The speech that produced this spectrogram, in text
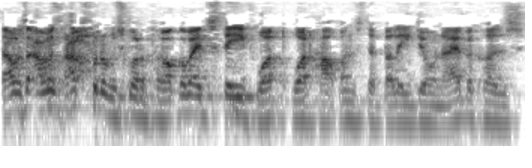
that was, I was, that's what I was going to talk about, Steve, what, what happens to Billy Joe now, because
